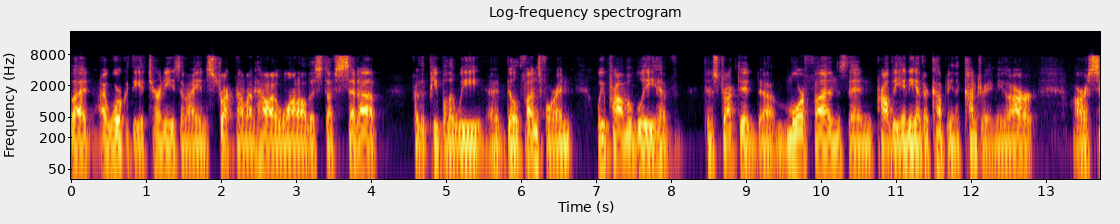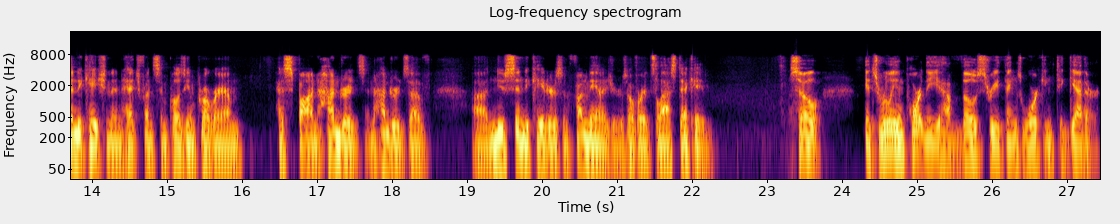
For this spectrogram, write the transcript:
but I work with the attorneys and I instruct them on how I want all this stuff set up for the people that we uh, build funds for. And we probably have constructed uh, more funds than probably any other company in the country. I mean, our our syndication and hedge fund symposium program has spawned hundreds and hundreds of uh, new syndicators and fund managers over its last decade. So it's really important that you have those three things working together.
